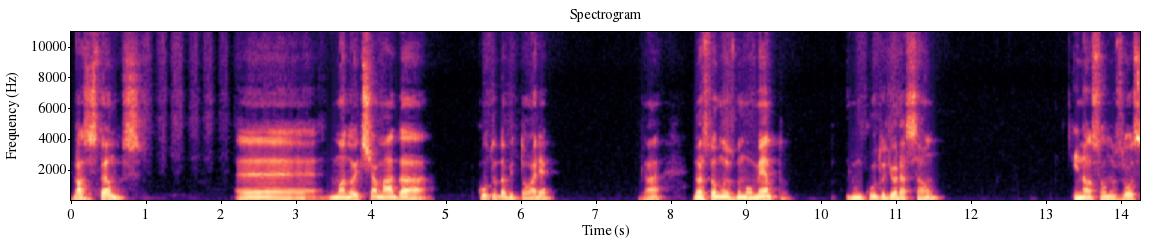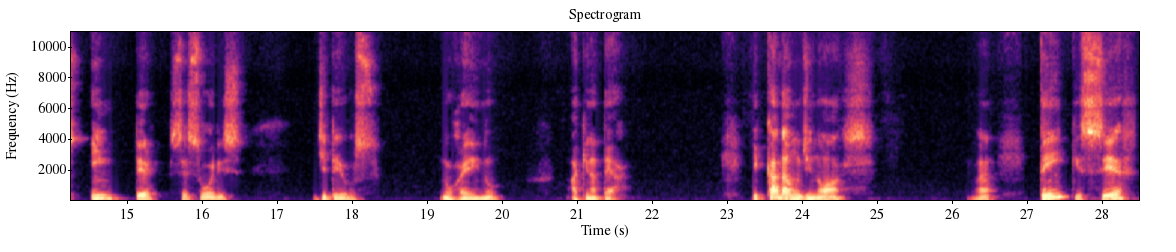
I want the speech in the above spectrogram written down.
Nós estamos é, numa noite chamada Culto da Vitória. Tá? Nós estamos no momento de um culto de oração e nós somos os intercessores de Deus no reino aqui na terra. E cada um de nós né, tem que ser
